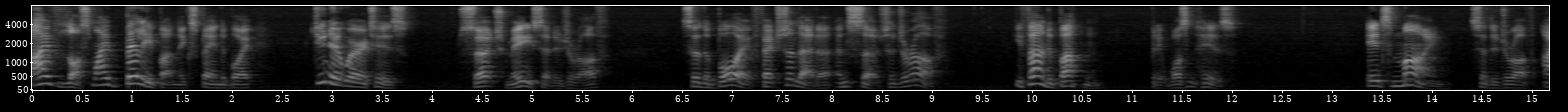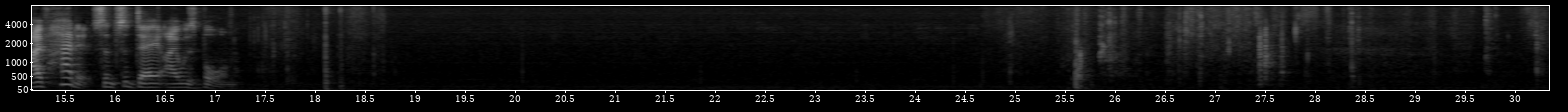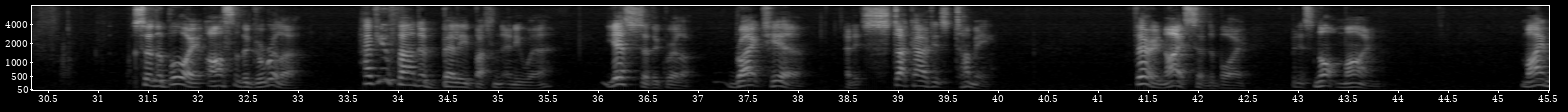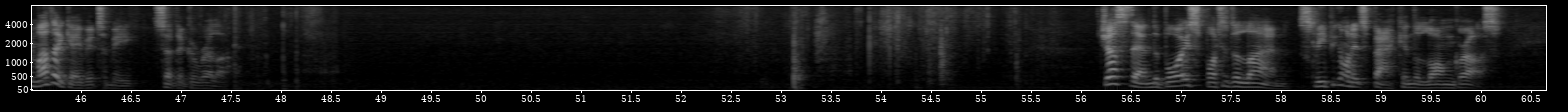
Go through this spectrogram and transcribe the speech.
I've lost my belly button, explained the boy. Do you know where it is? Search me, said a giraffe. So the boy fetched a ladder and searched the giraffe. He found a button, but it wasn't his. It's mine, said the giraffe. I've had it since the day I was born. So the boy asked the gorilla, Have you found a belly button anywhere? Yes, said the gorilla, right here, and it stuck out its tummy. Very nice, said the boy, but it's not mine. My mother gave it to me, said the gorilla. Just then the boy spotted a lion sleeping on its back in the long grass.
